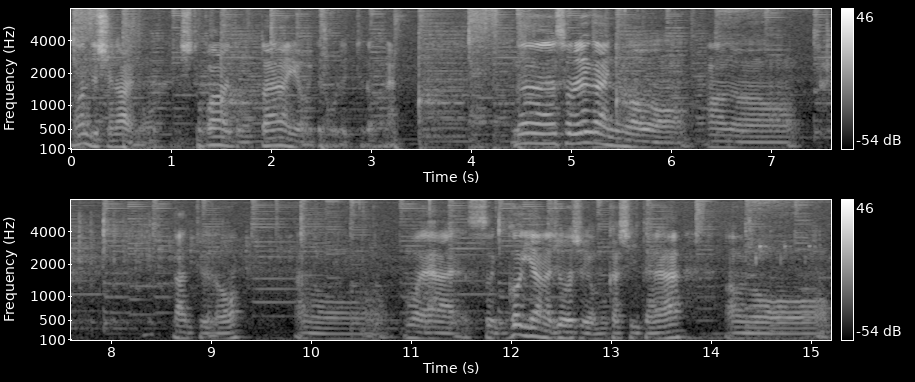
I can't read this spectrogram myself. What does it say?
なんでしないの？しとかないともったいないよ。みたいなこと言ってたからね。でそれ以外にもあのなんていうの？あのもうねすっごい嫌な上司が昔いてね。あの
